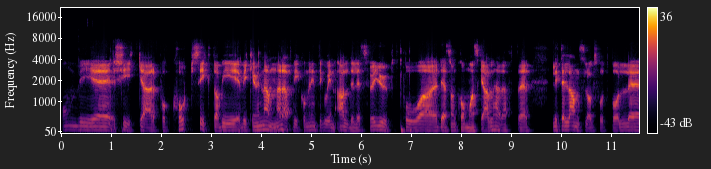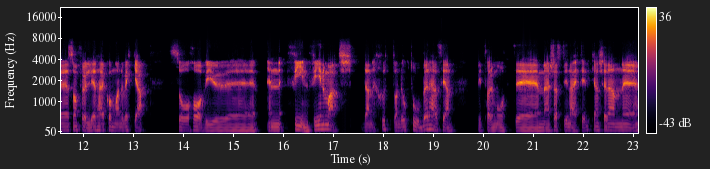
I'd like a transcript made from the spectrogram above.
Om vi eh, kikar på kort sikt då. Vi, vi kan ju nämna det att vi kommer inte gå in alldeles för djupt på det som komma skall här efter lite landslagsfotboll som följer här kommande vecka så har vi ju eh, en fin, fin match den 17 oktober här sen. Vi tar emot eh, Manchester United. Kanske den eh,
